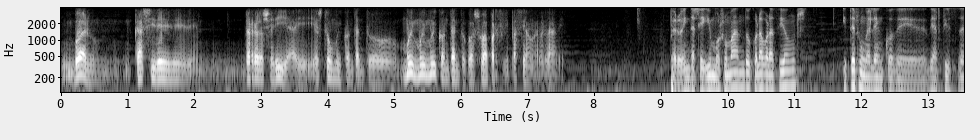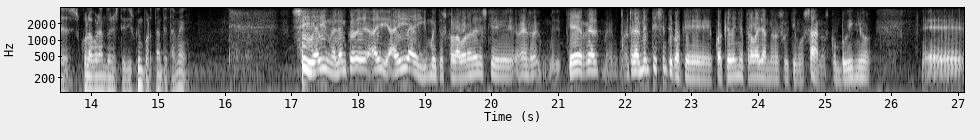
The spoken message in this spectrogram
bueno, casi de, de, de reloxería e estou moi contento, moi moi moi contento coa súa participación, a verdade. Pero aínda seguimos sumando colaboracións e tes un elenco de, de artistas colaborando neste disco importante tamén hai un elenco, hai, aí hai moitos colaboradores que, que real, realmente xente coa que, coa que veño traballando nos últimos anos, con Budiño eh,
